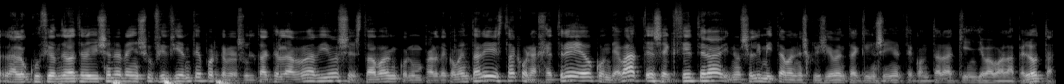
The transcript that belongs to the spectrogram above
la, locución de la televisión era insuficiente porque resulta que las radios estaban con un par de comentaristas, con ajetreo, con debates, etcétera, y no se limitaban exclusivamente a que un señor te contara quién llevaba la pelota.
